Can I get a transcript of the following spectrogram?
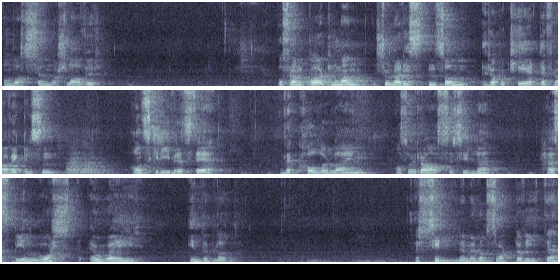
Han var sønn av slaver. Og Frank Bartelmann, journalisten som rapporterte fra vekkelsen, han skriver et sted The color line, altså raseskillet, has been washed away in the blood. Det skillet mellom svarte og hvite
